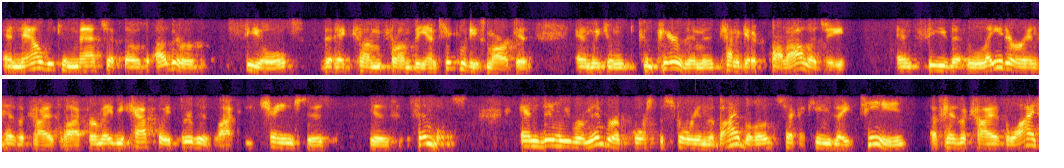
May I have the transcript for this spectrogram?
And now we can match up those other seals that had come from the antiquities market, and we can compare them and kind of get a chronology and see that later in Hezekiah's life, or maybe halfway through his life, he changed his his symbols. And then we remember, of course, the story in the Bible of 2 Kings 18 of Hezekiah's life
